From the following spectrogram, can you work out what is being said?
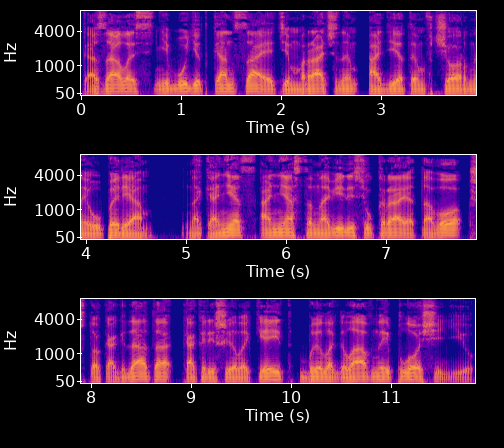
Казалось, не будет конца этим мрачным, одетым в черные упырям. Наконец, они остановились у края того, что когда-то, как решила Кейт, было главной площадью.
